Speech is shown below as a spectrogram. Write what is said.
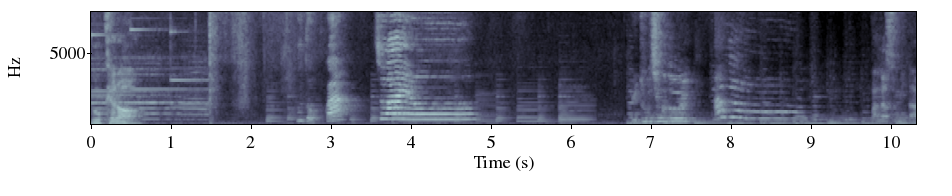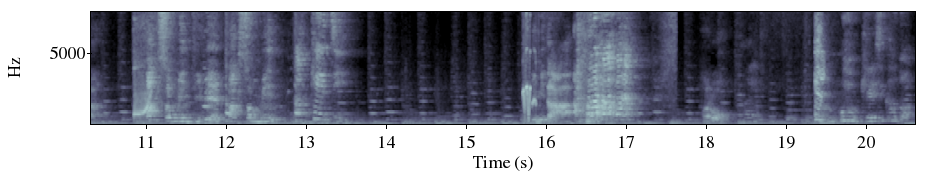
구독해라. 구독과 좋아요. 유튜브 친구들 안녕 반갑습니다 박성민 TV의 박성민입니다 떡해지. 바로 오 개식하다.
